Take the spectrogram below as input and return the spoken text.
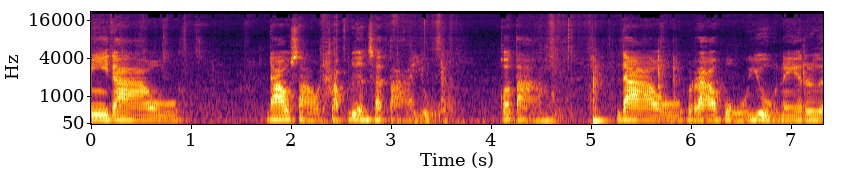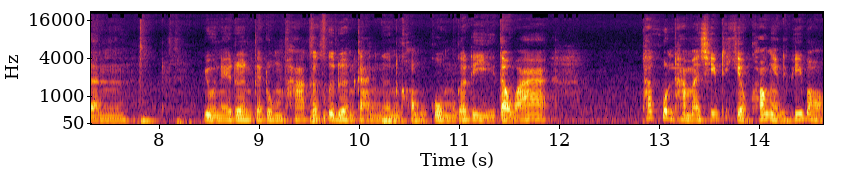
มีดาว ดาวเสาร์ทับเรือนชะตาอยู่ ก็ตาม ดาวราหูอยู่ในเรือน อยู่ในเรือนกระดุมพักก็คือเรือนการเงินของกลุ่มก็ดี แต่ว่าถ้าคุณทำอาชีพที่เกี่ยวข้องอย่างที่พี่บอก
